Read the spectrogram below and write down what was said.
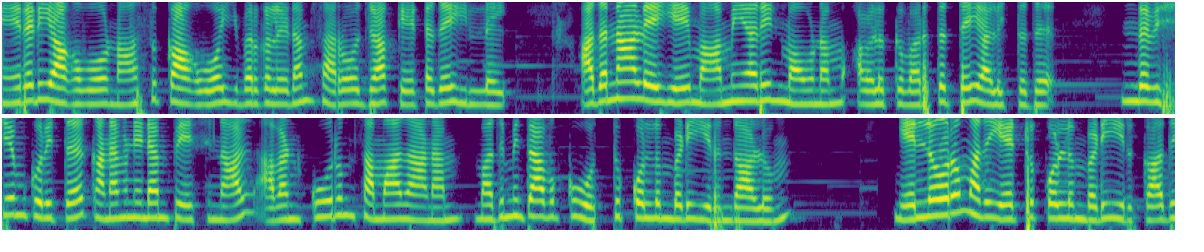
நேரடியாகவோ நாசுக்காகவோ இவர்களிடம் சரோஜா கேட்டதே இல்லை. அதனாலேயே மாமியாரின் மௌனம் அவளுக்கு வருத்தத்தை அளித்தது. இந்த விஷயம் குறித்து கணவனிடம் பேசினால் அவன் கூறும் சமாதானம் மதுமிதாவுக்கு ஒத்துக்கொள்ளும்படி இருந்தாலும் எல்லோரும் அதை ஏற்றுக்கொள்ளும்படி இருக்காது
